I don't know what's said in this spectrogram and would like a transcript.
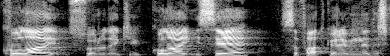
kolay sorudaki kolay ise sıfat görevindedir.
